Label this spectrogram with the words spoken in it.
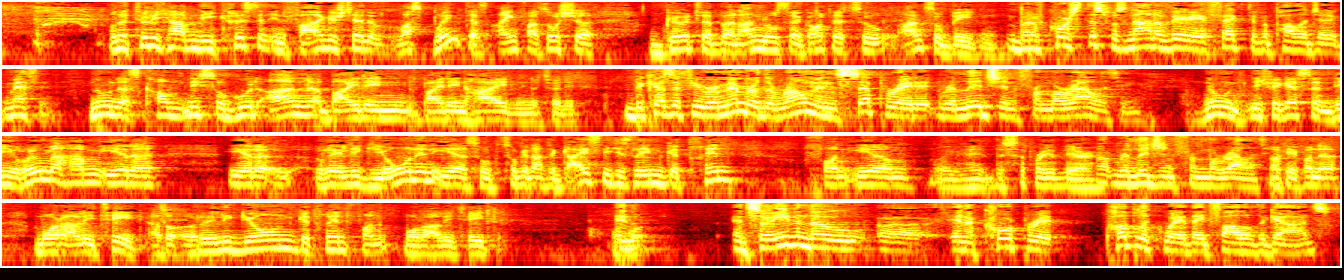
Und natürlich haben die Christen in Frage gestellt, was bringt das, einfach solche Götter, belanglose Götter zu, anzubeten? But of course, this was not a very effective apologetic method. Nun, das kommt nicht so gut an bei den, bei den Heiden natürlich. Because if you remember, the Romans separated religion from morality. Nun, nicht vergessen, die Römer haben ihre, ihre Religionen, ihr so, sogenanntes geistliches Leben getrennt von ihrem, they separated their, religion from morality. okay, von der Moralität. Also Religion getrennt von Moralität. And, and so even though uh, in a corporate, public way they'd follow the gods,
